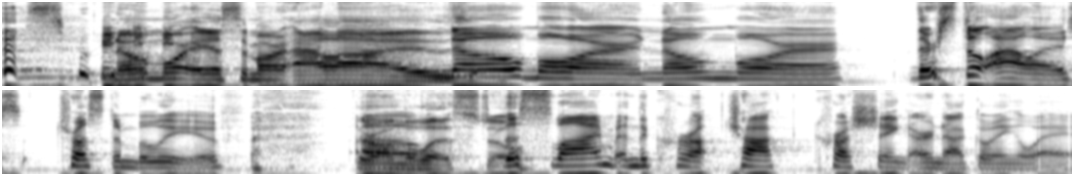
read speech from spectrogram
No more ASMR allies. No more. No more. They're still allies. Trust and believe. They're on the Um, list still. The slime and the cr- chalk crushing are not going away,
